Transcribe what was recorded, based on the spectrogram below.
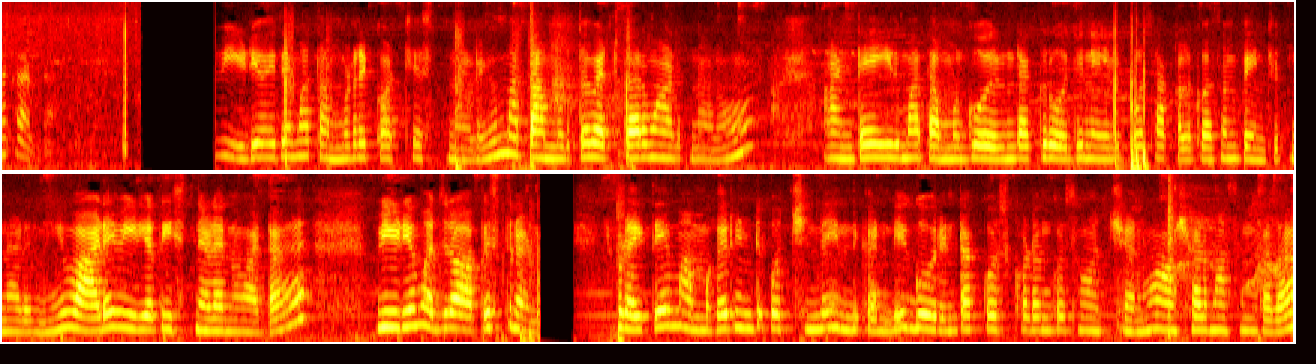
కదా కదా వీడియో అయితే మా తమ్ముడు రికార్డ్ చేస్తున్నాడు. మా తమ్ముడితో వెటకారం ఆడుతున్నాను. అంటే ఇది మా తమ్ముడు గోరింటాకు రోజు నేలిపో సకల కోసం పెంచుతున్నాడని వాడే వీడియో తీస్తున్నాడు అనమాట వీడియో మధ్యలో ఆపిస్తున్నాడు. ఇప్పుడైతే మా అమ్మగారి ఇంటికి వచ్చిందే ఎందుకండి? గోరింటాకు కోసుకోవడం కోసం వచ్చాను. ఆషాఢ మాసం కదా.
